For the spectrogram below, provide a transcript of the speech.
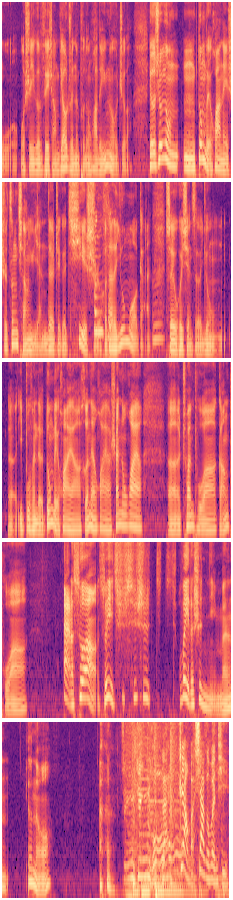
五，我是一个非常标准的普通话的拥有者。有的时候用嗯东北话呢，是增强语言的这个气势和它的幽默感，所以我会选择用呃一部分的东北话呀、河南话呀、山东话呀、呃川普啊、港普啊。哎，说啊，所以其实为的是你们，you know。来，这样吧，下个问题，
